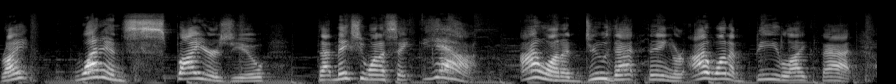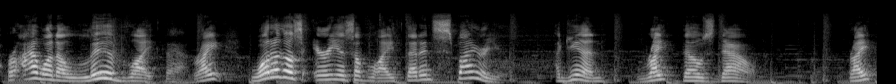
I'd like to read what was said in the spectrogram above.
Right? What inspires you that makes you want to say, yeah, I want to do that thing, or I want to be like that, or I want to live like that, right? What are those areas of life that inspire you? Again, write those down, right?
